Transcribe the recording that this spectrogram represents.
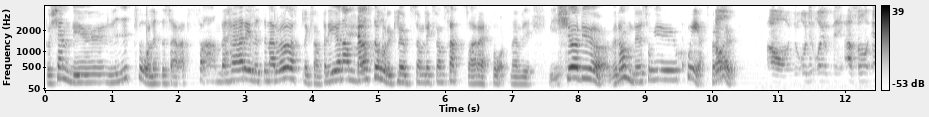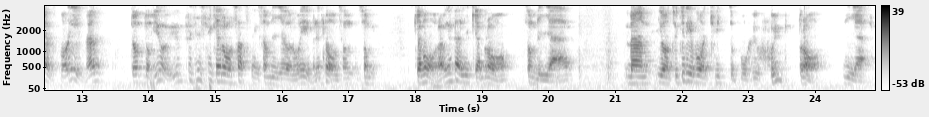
då kände ju vi två lite så att fan, det här är lite nervöst liksom. För det är ju en annan storklubb som liksom satsar rätt hårt. Men vi, vi körde ju över dem. Det såg ju sketbra ut. Ja, och, och, och alltså Elfsborg är väl... De, de gör ju precis likadan satsning som vi gör och är väl ett lag som, som ska vara ungefär lika bra som vi är. Men jag tycker det var ett kvitto på hur sjukt bra vi är.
